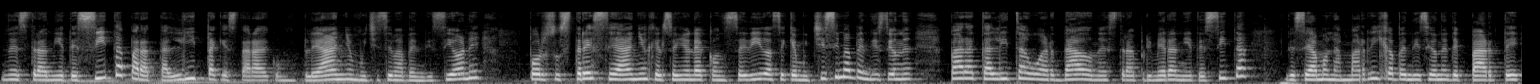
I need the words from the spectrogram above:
nuestra nietecita, para Talita, que estará de cumpleaños. Muchísimas bendiciones por sus 13 años que el Señor le ha concedido. Así que muchísimas bendiciones para Talita Guardado, nuestra primera nietecita Deseamos las más ricas bendiciones de parte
